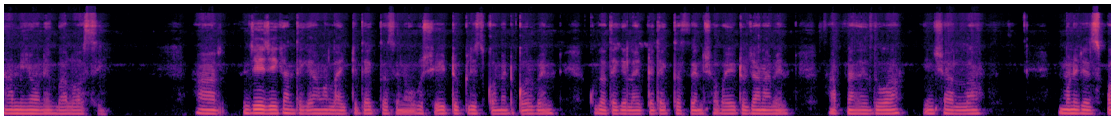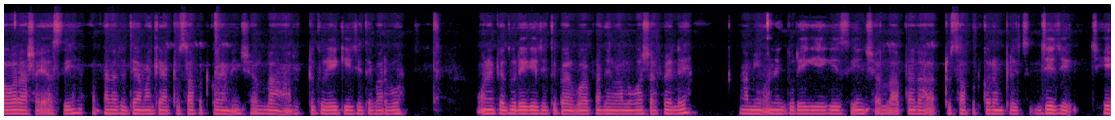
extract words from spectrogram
আমি অনেক ভালো আছি। আর যে যেখান থেকে আমার লাইভটা দেখতেছেন, অবশ্যই একটু প্লিজ কমেন্ট করবেন। কোথা থেকে লাইভটা দেখতেছেন, সবাই একটু জানাবেন আপনাদের দোয়া ইনশাল্লাহ মনিটাইজ পাওয়ার আশায় আছি। আপনারা যদি আমাকে একটু সাপোর্ট করেন ইনশাল্লাহ আর একটু দূরে এগিয়ে যেতে পারব। অনেকটা দূরে এগিয়ে যেতে পারব আপনাদের ভালোবাসা ফেলে। আমি অনেক দূরে এগিয়ে গিয়েছি, ইনশাল্লাহ আপনারা একটু সাপোর্ট করেন প্লিজ যে যে যে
